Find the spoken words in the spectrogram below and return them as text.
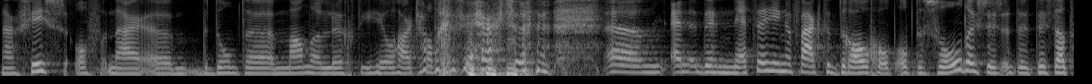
naar vis of naar um, bedompte mannenlucht die heel hard hadden gewerkt. um, en de netten hingen vaak te drogen op, op de zolders. Dus, dus, dus, dat,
